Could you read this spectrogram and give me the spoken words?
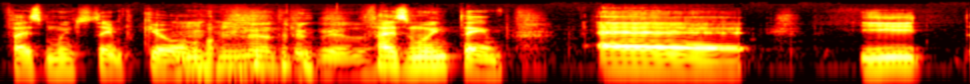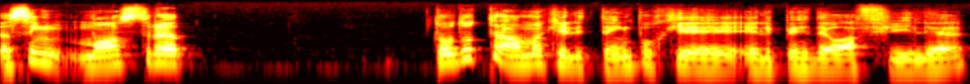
Faz muito tempo que eu... Não, tranquilo. Faz muito tempo. É, E, assim, mostra todo o trauma que ele tem, porque ele perdeu a filha.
